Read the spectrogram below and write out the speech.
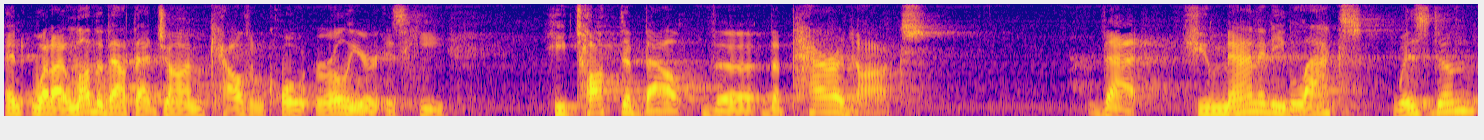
And what I love about that John Calvin quote earlier is he, he talked about the, the paradox that humanity lacks wisdom,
